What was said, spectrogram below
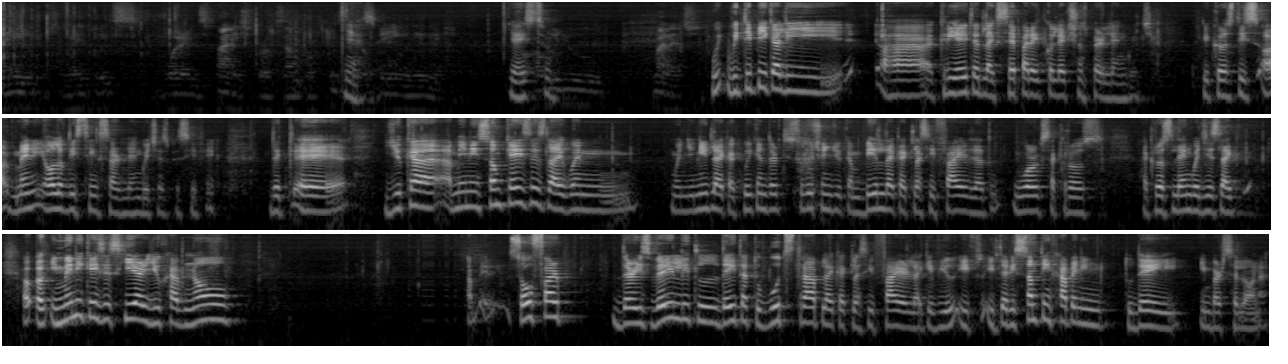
many many tweets were in Spanish, for example, instead yes. of being in English. Yeah, it's true we, we typically uh, created like separate collections per language because these are many all of these things are language specific. The, uh, you can I mean in some cases like when when you need like a quick and dirty solution you can build like a classifier that works across across languages like uh in many cases here you have no I mean, so far there is very little data to bootstrap like a classifier. Like if, you, if, if there is something happening today in Barcelona,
